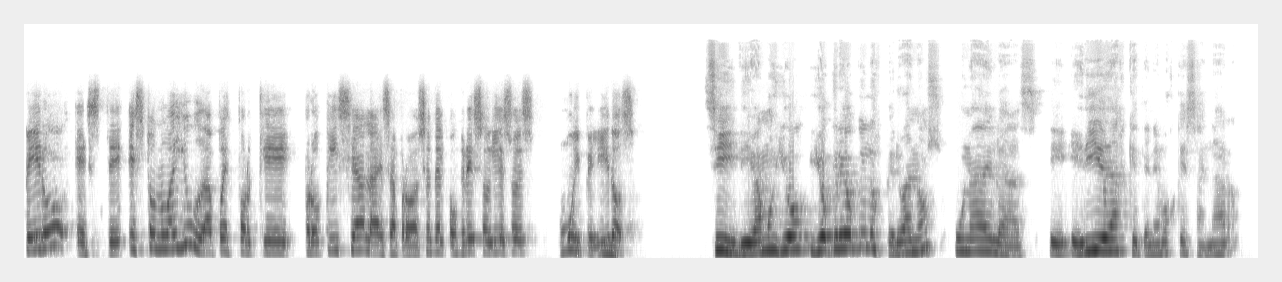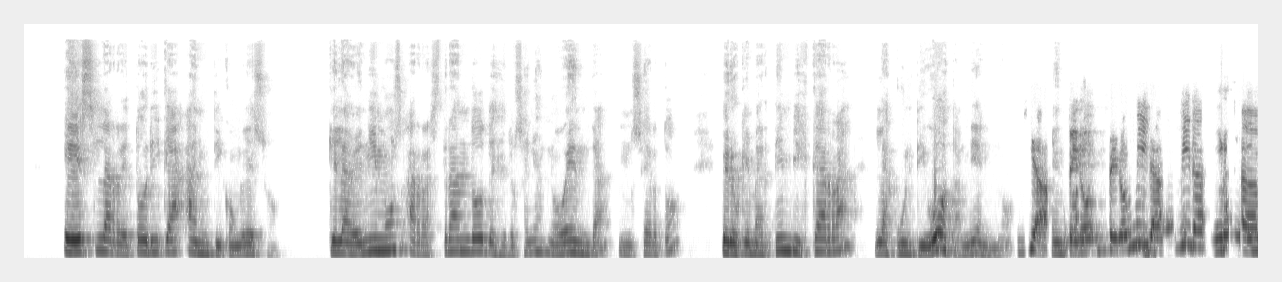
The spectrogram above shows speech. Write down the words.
pero este, esto no ayuda, pues, porque propicia la desaprobación del Congreso y eso es muy peligroso. Sí, digamos, yo, yo creo que los peruanos, una de las eh, heridas que tenemos que sanar es la retórica anticongreso, que la venimos arrastrando desde los años 90, ¿no es cierto? Pero que Martín Vizcarra la cultivó también, ¿no? Ya, pero, pero mira, mira, a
